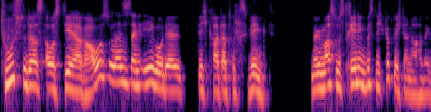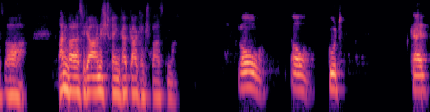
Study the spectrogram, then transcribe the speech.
Tust du das aus dir heraus oder ist es dein Ego, der dich gerade dazu zwingt? Und dann machst du das Training, bist nicht glücklich danach und denkst, oh, Mann, war das wieder anstrengend, hat gar keinen Spaß gemacht. Oh, oh, gut. Geil.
